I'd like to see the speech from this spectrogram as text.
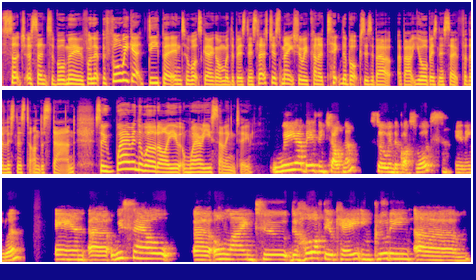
Such a sensible move. Well, look, before we get deeper into what's going on with the business, let's just make sure we've kind of ticked the boxes about, about your business so for the listeners to understand. So, where in the world are you and where are you selling to? We are based in Cheltenham, so in the Cotswolds in England. And uh, we sell uh, online to the whole of the UK, including um,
